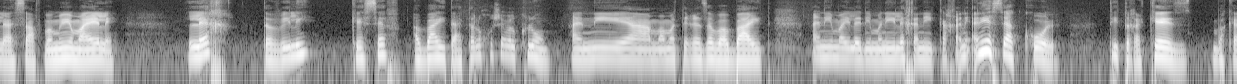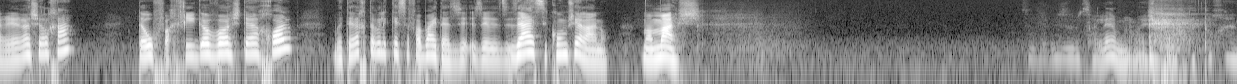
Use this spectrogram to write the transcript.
לאסף במילים האלה, לך, תביא לי כסף הביתה, אתה לא חושב על כלום. אני המאמה תרזה בבית, אני עם הילדים, אני אלך, אני אקח, אני, אני אעשה הכל. תתרכז בקריירה שלך, תעוף הכי גבוה שאתה יכול, ותלך תביא לי כסף הביתה. זה, זה, זה, זה הסיכום שלנו, ממש. מצלם, למה יש כוח לתוכן?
